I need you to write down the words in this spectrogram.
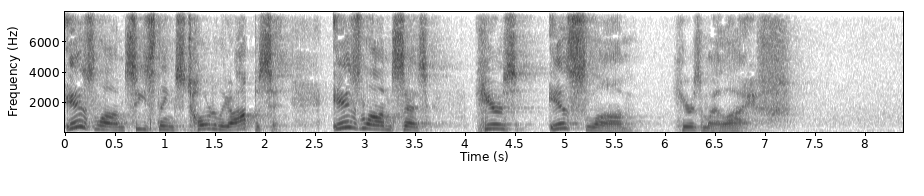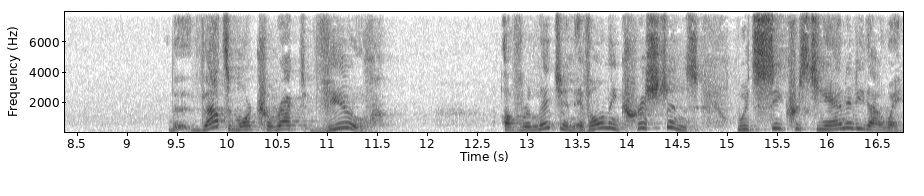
Islam sees things totally opposite. Islam says, here's Islam, here's my life. That's a more correct view of religion. If only Christians would see Christianity that way.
